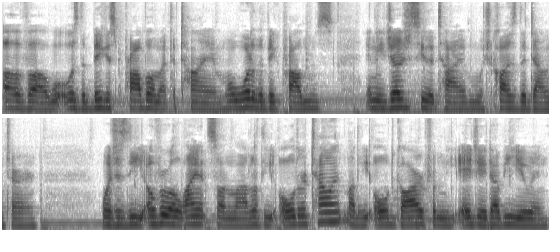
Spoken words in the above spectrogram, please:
of uh, what was the biggest problem at the time, or one of the big problems in the Joshi at the time, which caused the downturn, which is the over reliance on a lot of the older talent, a lot of the old guard from the AJW and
